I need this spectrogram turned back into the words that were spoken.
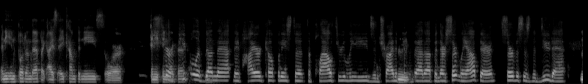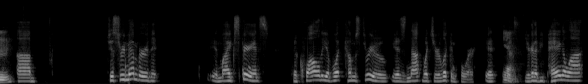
any input on that, like ISA companies or anything sure. like that? People have done that. They've hired companies to to plow through leads and try to mm. pick that up, and there's certainly out there services that do that. Mm. Um, just remember that, in my experience, the quality of what comes through is not what you're looking for. It, yeah. you're going to be paying a lot,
